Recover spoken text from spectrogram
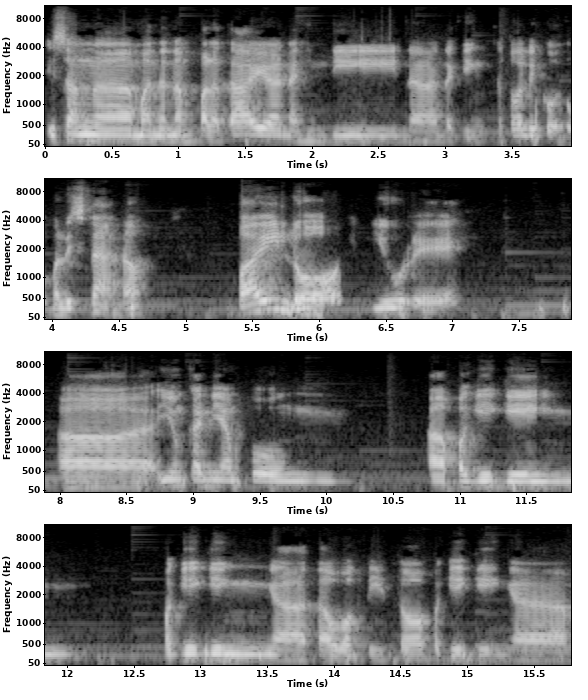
isang uh, mananampalataya na hindi na naging katoliko, umalis na, no? by law, in jure, uh, yung kaniyang pong uh, pagiging pagiging uh, tawag dito, pagiging uh,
